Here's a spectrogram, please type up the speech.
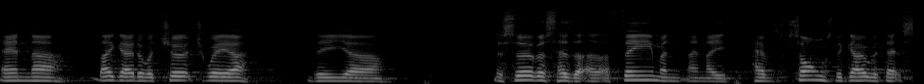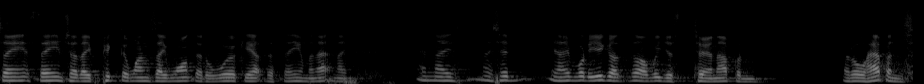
And uh, they go to a church where the, uh, the service has a, a, theme and, and they have songs to go with that theme, so they pick the ones they want that'll work out the theme and that. And they, and they, and they said, You know, what do you got? Oh, we just turn up and it all happens.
